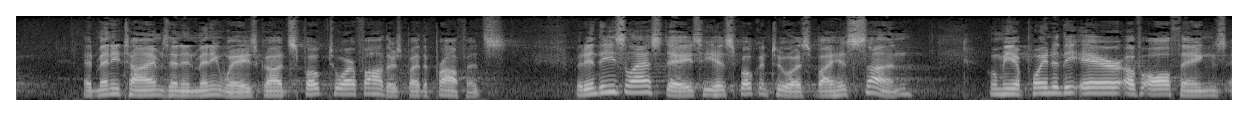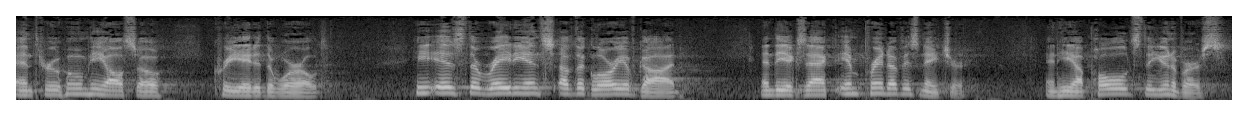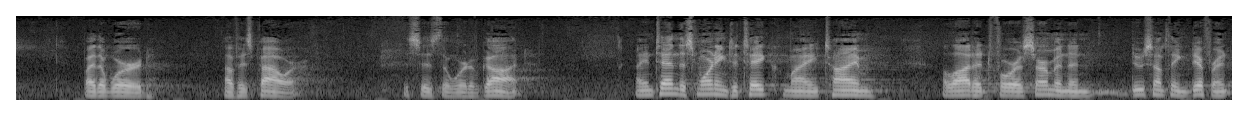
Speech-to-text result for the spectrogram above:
at many times and in many ways, God spoke to our fathers by the prophets. But in these last days, He has spoken to us by His Son, whom He appointed the heir of all things, and through whom He also created the world. He is the radiance of the glory of God and the exact imprint of His nature, and He upholds the universe by the word of His power. This is the Word of God. I intend this morning to take my time allotted for a sermon and do something different.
